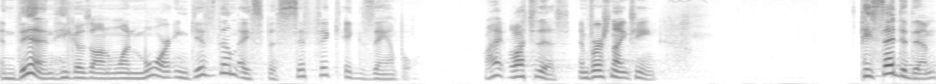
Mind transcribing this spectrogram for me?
And then he goes on one more and gives them a specific example. Right? Watch this in verse 19. He said to them,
